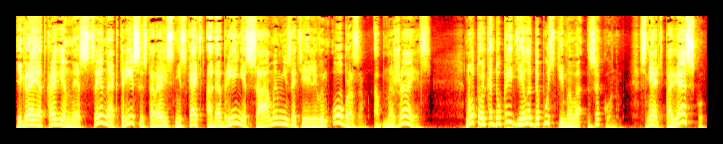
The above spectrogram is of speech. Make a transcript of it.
Играя откровенные сцены, актрисы старались снискать одобрение самым незатейливым образом, обнажаясь, но только до предела допустимого законом. Снять повязку,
